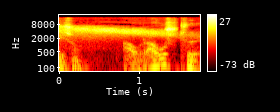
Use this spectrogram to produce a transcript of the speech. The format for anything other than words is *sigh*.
Ástísson á Rástvö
